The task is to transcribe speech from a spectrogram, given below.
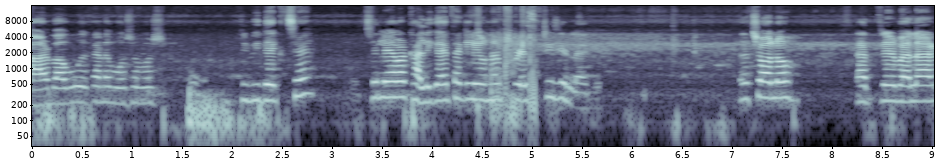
আর বাবু এখানে বসে বসে টিভি দেখছে। ছেলে আবার খালি গায়ে থাকলে ওনার প্রেস্টিজে লাগে। চলো, রাত্রের বেলা আর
